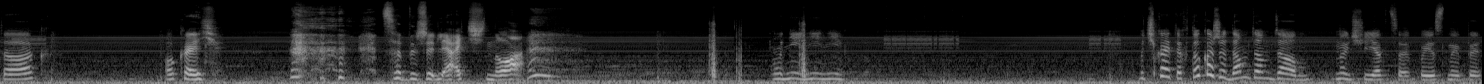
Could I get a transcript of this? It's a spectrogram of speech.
Так. Окей. Це дуже лячно. О, ні, ні, ні. Почекайте, хто каже дам-дам-дам? Ну, чи як це пояснити?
